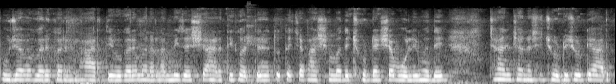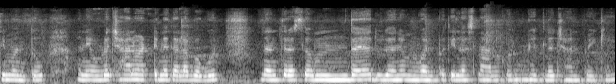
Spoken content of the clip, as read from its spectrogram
पूजा वगैरे करायला. आरती वगैरे म्हणाला. मी जशी आरती करते ना तो त्याच्या भाषेमध्ये छोट्याशा बोलीमध्ये छान छान अशी छोटी छोटी आरती म्हणतो. आणि एवढं छान वाटते ना त्याला बघून. नंतर असं दया दुधाने गणपतीला स्नान करून घेतलं छानपैकी.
